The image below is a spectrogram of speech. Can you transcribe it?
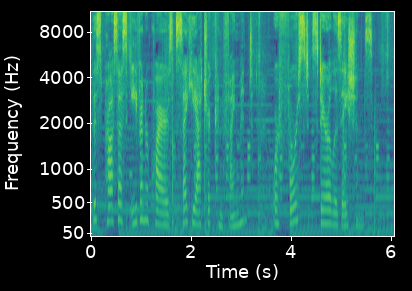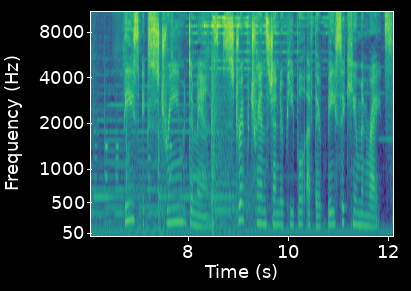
this process even requires psychiatric confinement or forced sterilizations. These extreme demands strip transgender people of their basic human rights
